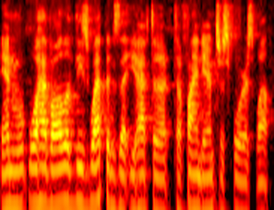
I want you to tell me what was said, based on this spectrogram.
and we'll have all of these weapons that you have to to find answers for as well.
